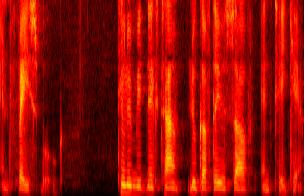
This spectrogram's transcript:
and Facebook. Till we meet next time, look after yourself and take care.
